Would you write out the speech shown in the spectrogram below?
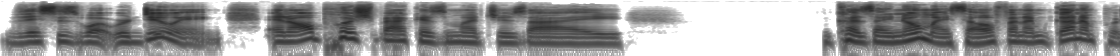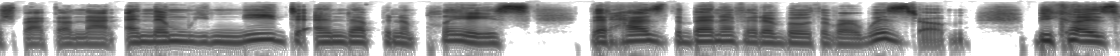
This is what we're doing. And I'll push back as much as I because I know myself and I'm going to push back on that. And then we need to end up in a place that has the benefit of both of our wisdom because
